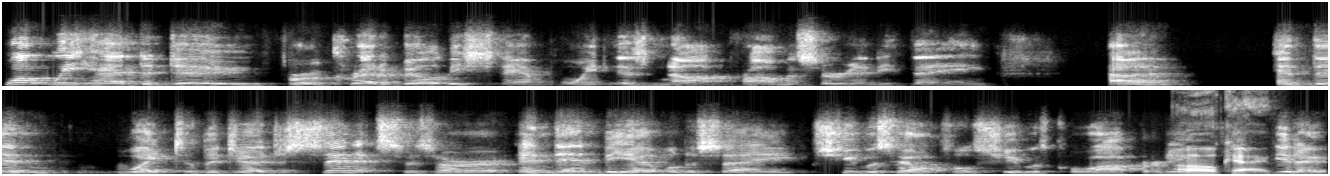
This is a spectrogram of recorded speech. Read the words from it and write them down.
what we had to do for a credibility standpoint is not promise her anything. Uh, and then wait till the judge sentences her and then be able to say she was helpful, she was cooperative Okay. you know,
